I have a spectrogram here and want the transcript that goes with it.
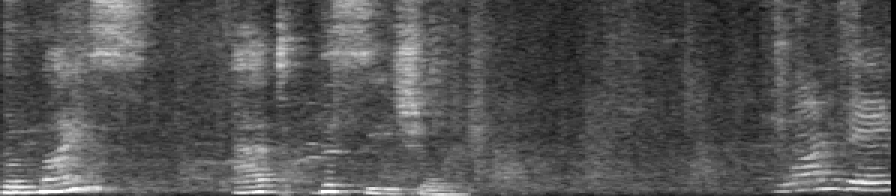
The mice at the seashore. One day,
